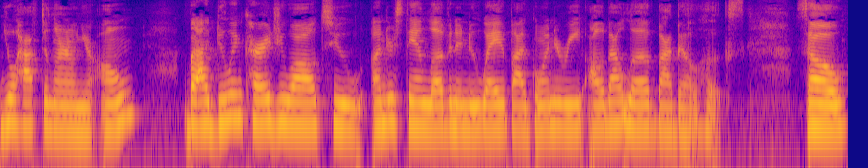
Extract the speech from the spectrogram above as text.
you'll have to learn on your own. But I do encourage you all to understand love in a new way by going to read All About Love by Bell Hooks. So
